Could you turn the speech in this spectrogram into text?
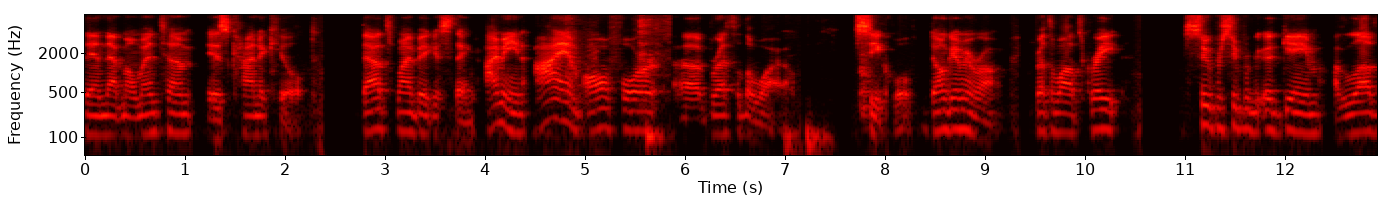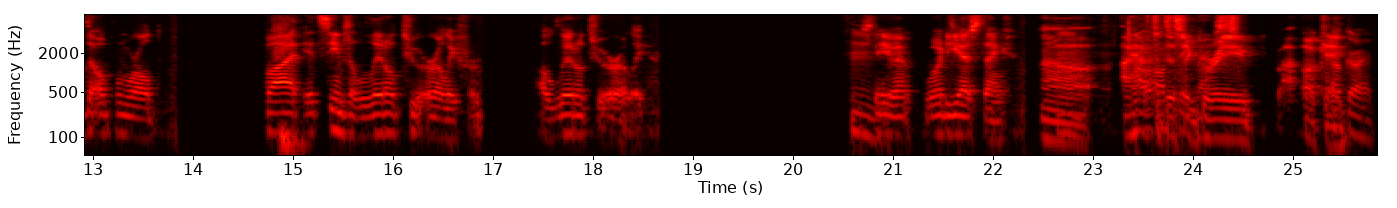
then that momentum is kind of killed. That's my biggest thing. I mean, I am all for uh, Breath of the Wild sequel. Don't get me wrong. Breath of the Wild's great. Super, super good game. I love the open world. But it seems a little too early for. A little too early. Hmm. Steven, what do you guys think? Uh, I have I'll- to I'll disagree. Uh, Okay. Oh, go ahead.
